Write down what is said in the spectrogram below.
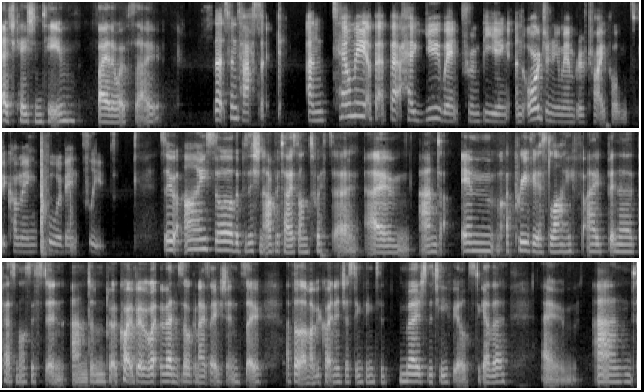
education team via the website. That's fantastic. And tell me a bit about how you went from being an ordinary member of TRIPOM to becoming co-events lead. So I saw the position advertised on Twitter, um, and in a previous life, I'd been a personal assistant and done quite a bit of events organisation. So I thought that might be quite an interesting thing to merge the two fields together. Um, and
